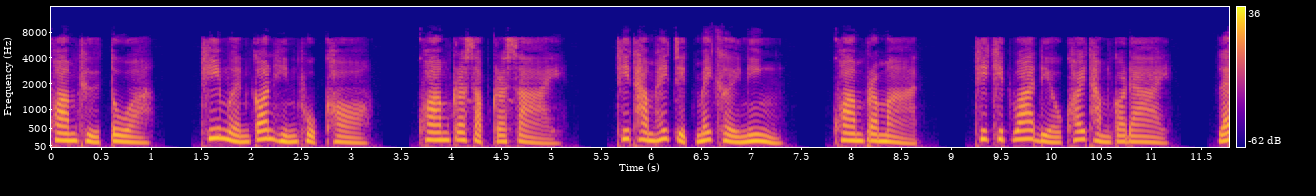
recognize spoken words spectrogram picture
ความถือตัว ที่เหมือนก้อนหินผูกคอ ความกระสับกระส่าย ที่ทำให้จิตไม่เคยนิ่ง ความประมาท ที่คิดว่าเดี๋ยวค่อยทำก็ได้ และ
